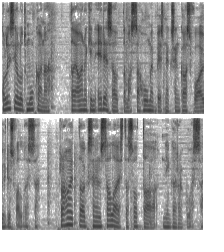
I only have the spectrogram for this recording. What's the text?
olisi ollut mukana tai ainakin edesauttamassa huumebisneksen kasvua Yhdysvalloissa, rahoittaakseen salaista sotaa Nicaraguassa.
